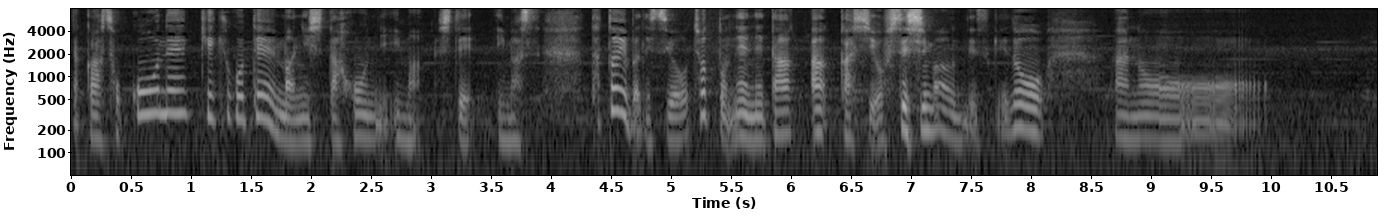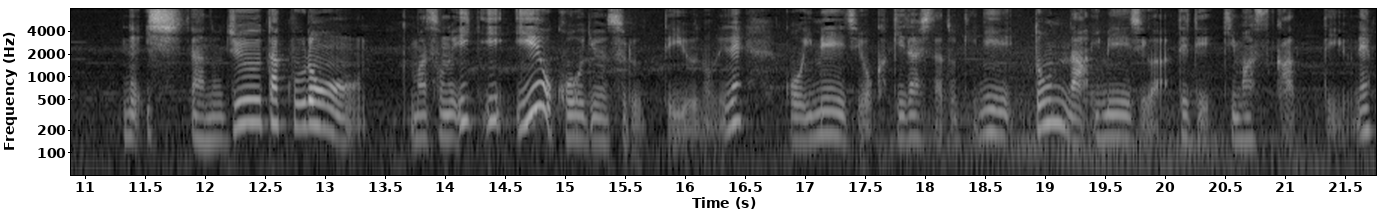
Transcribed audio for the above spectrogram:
だからそこをね結局テーマにした本に今しています。例えばですよちょっとねネタ明かしをしてしまうんですけどあのねあの住宅ローンまあ、その家を購入するっていうのでねこうイメージを書き出した時にどんなイメージが出てきますかっていうね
